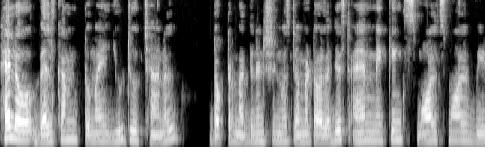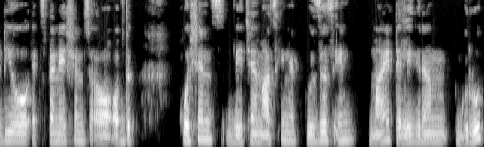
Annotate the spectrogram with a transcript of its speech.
Hello, welcome to my YouTube channel, Dr. Maddineni Srinivas Dermatologist. I am making small, small video explanations uh, of the questions which I am asking at quizzes in my Telegram group.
